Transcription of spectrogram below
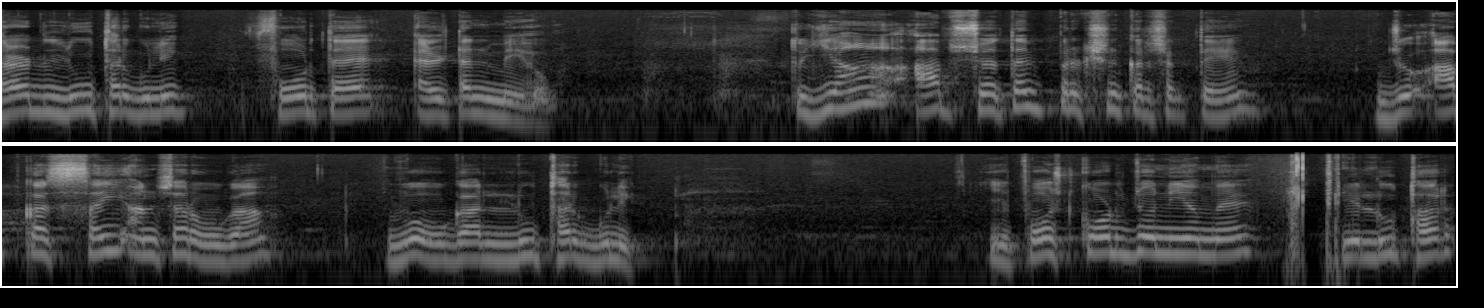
third Luther Gulick fourth है एल्टन मेयो तो यहाँ आप स्वतः परीक्षण कर सकते हैं। जो आपका सही आंसर होगा, वो होगा लूथर गुलिक। ये पोस्ट कोड जो नियम है, ये लूथर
